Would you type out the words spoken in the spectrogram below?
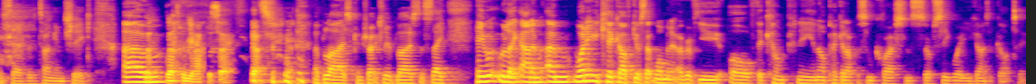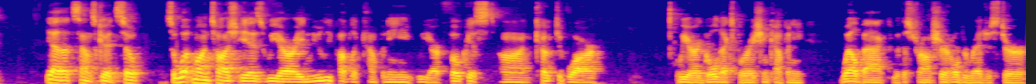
he said with a tongue in cheek. Um, that's what you have to say. That's obliged, contractually obliged to say. Hey, well, look, Adam, um, why don't you kick off, give us that one minute overview of the company, and I'll pick it up with some questions, so see where you guys have got to. Yeah, that sounds good. So, so what Montage is, we are a newly public company. We are focused on Cote d'Ivoire. We are a gold exploration company, well backed with a strong shareholder register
